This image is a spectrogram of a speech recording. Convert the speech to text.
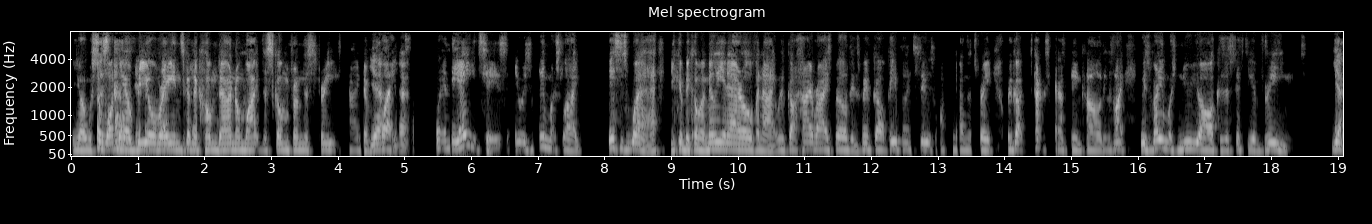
you know, so one day a real rain's going to come down and wipe the scum from the streets kind of yeah, place. Yeah. But in the 80s, it was very much like this is where you can become a millionaire overnight. We've got high-rise buildings. We've got people in suits walking down the street. We've got taxi cabs being called. It was like it was very much New York as a city of dreams. Yeah,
